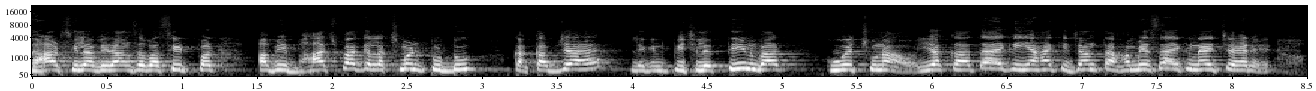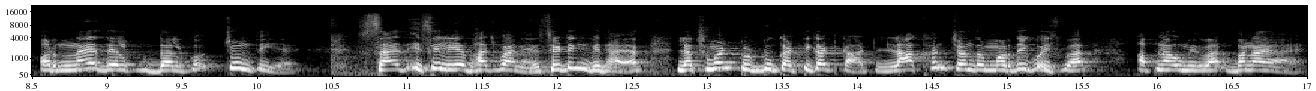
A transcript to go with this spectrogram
घाटशिला विधानसभा सीट पर अभी भाजपा के लक्ष्मण टुड्डू का कब्जा है, लेकिन पिछले तीन बार हुए चुनाव। यह कहता है कि यहाँ की जनता हमेशा एक नए चेहरे और नए दल दल को चुनती है। शायद इसीलिए भाजपा ने सिटिंग विधायक लक्ष्मण टुड्डू का टिकट काट लाखन चंद्र मर्दी को इस बार अपना उम्मीदवार बनाया है।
